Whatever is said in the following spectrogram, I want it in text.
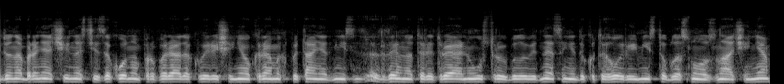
до набрання чинності законом про порядок вирішення окремих питань адміністративно-територіального устрою були віднесені до категорії міст обласного значення,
